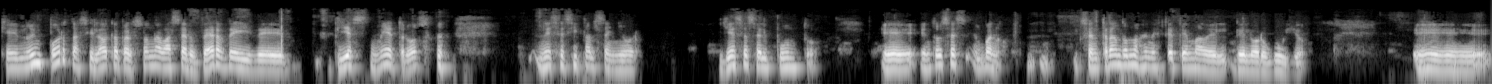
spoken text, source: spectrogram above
que no importa si la otra persona va a ser verde y de 10 metros, necesita al Señor. Y ese es el punto. Eh, entonces, bueno, centrándonos en este tema del, del orgullo. Eh,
